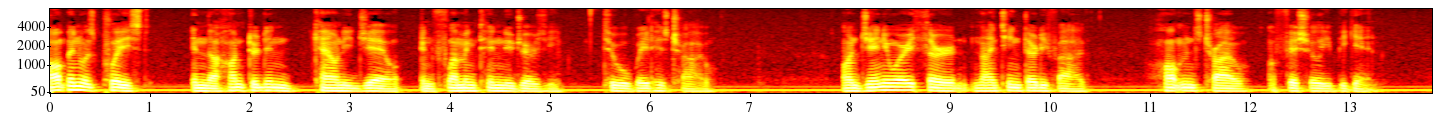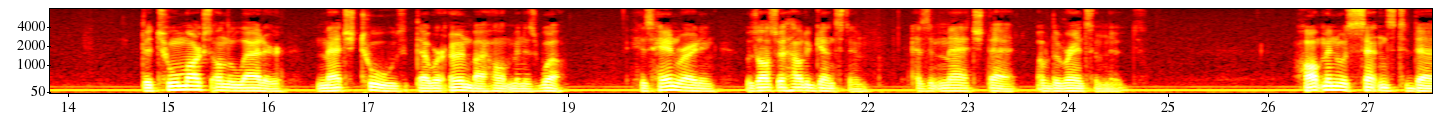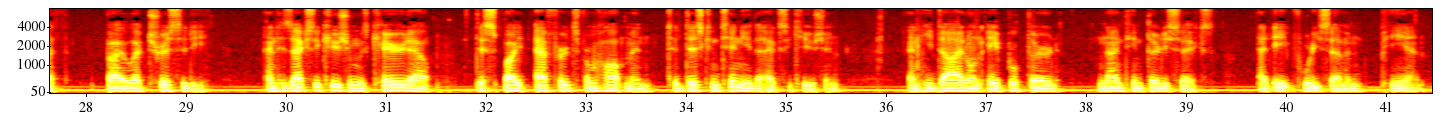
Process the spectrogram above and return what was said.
Hauptmann was placed in the Hunterdon County Jail in Flemington, New Jersey, to await his trial. On January 3, 1935, Hauptmann's trial officially began. The tool marks on the ladder matched tools that were owned by Hauptmann as well. His handwriting was also held against him, as it matched that of the ransom notes. Hauptmann was sentenced to death by electricity, and his execution was carried out despite efforts from Hauptmann to discontinue the execution, and he died on April 3, 1936, at 8:47 p.m.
